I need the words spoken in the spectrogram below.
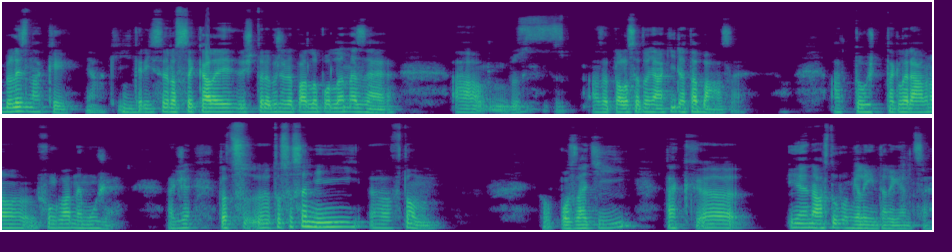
byly znaky nějaký, hmm. které se rozsekaly, když to dobře dopadlo podle mezer a, a zeptalo se to nějaký databáze. A to už takhle dávno fungovat nemůže. Takže to, co, to, co se mění eh, v tom pozadí, tak eh, je nástup umělé inteligence.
